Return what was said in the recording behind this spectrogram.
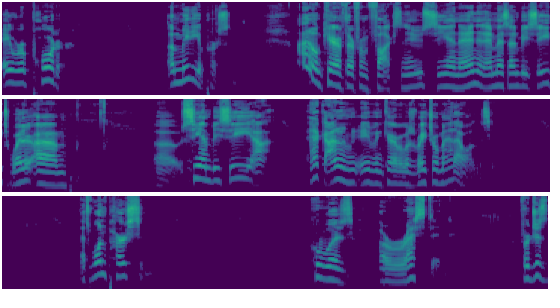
a reporter, a media person. I don't care if they're from Fox News, CNN, and MSNBC, Twitter, um, uh, CNBC. Uh, heck, I don't even care if it was Rachel Maddow on the scene. That's one person who was arrested for just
